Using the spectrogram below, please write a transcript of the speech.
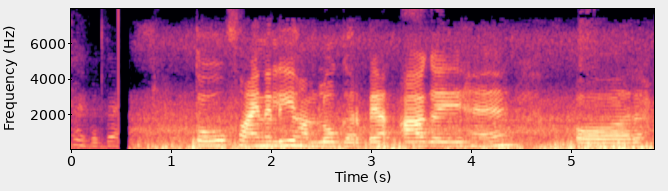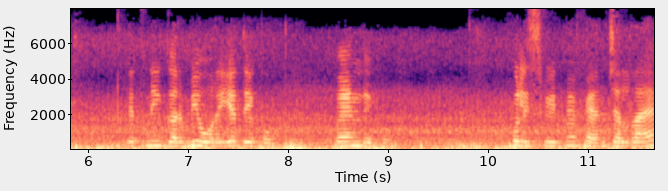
देखो तो फाइनली हम लोग घर पे आ गए हैं और इतनी गर्मी हो रही है, देखो फ़ैन देखो फुल स्पीड में फ़ैन चल रहा है।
